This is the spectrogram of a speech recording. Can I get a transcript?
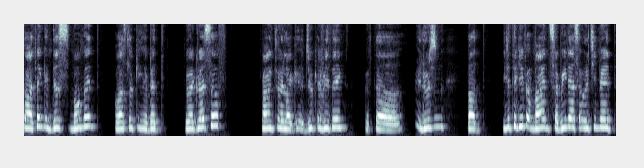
So I think in this moment, I was looking a bit too aggressive, trying to like juke everything with the illusion. But you need to keep in mind, Sabrina's ultimate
